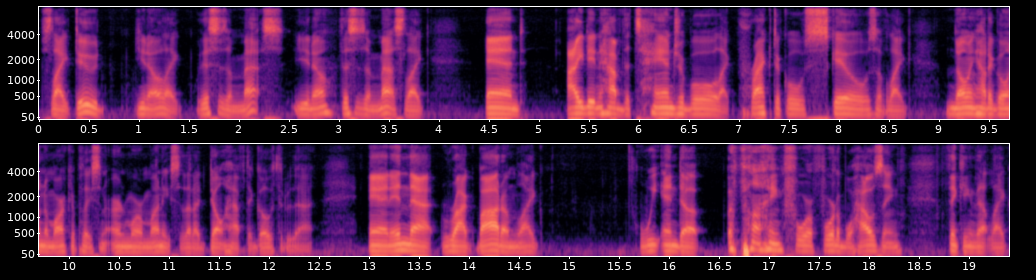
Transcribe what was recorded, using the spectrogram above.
it's like, dude, you know, like this is a mess. You know, this is a mess. Like, and I didn't have the tangible, like practical skills of like knowing how to go in the marketplace and earn more money so that I don't have to go through that. And in that rock bottom, like we end up applying for affordable housing thinking that like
